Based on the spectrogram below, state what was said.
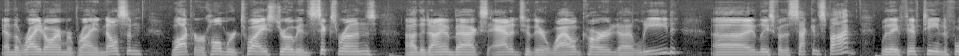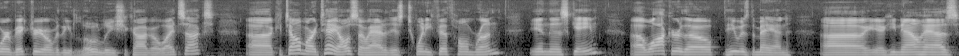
and the right arm of Ryan Nelson. Walker homered twice, drove in six runs. Uh, the Diamondbacks added to their wild card uh, lead, uh, at least for the second spot, with a 15 to 4 victory over the lowly Chicago White Sox. Uh, Ketel Marte also added his 25th home run in this game. Uh, Walker, though, he was the man. Uh, he now has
